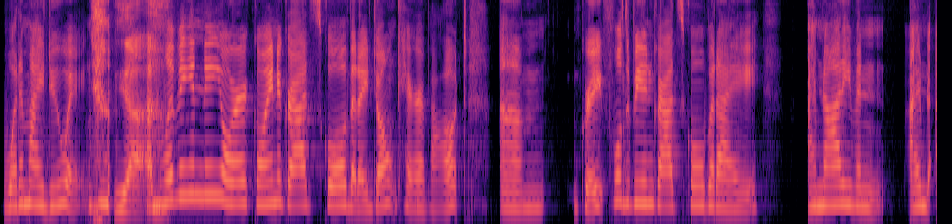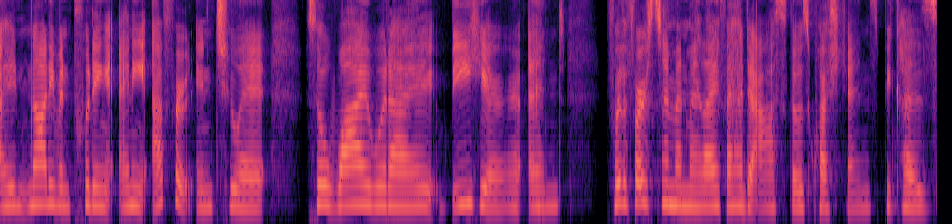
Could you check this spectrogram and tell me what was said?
what am I doing? yeah. I'm living in New York, going to grad school that I don't care about. Um, grateful to be in grad school, but I, I'm not even, I'm, I'm not even putting any effort into it. So why would I be here? And for the first time in my life, I had to ask those questions because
